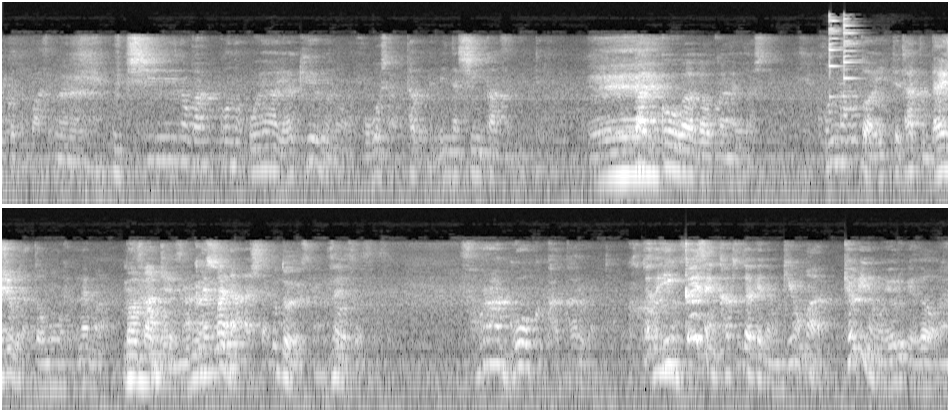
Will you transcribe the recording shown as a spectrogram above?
いことのバス、うん。うちの学校の親野球部の保護者は多分ねみんな新幹線に学校側がお金を出して。こんなことは言って多分大丈夫だと思うけどね、まあ、まあまあ33年前の話だけど。ことですからね。そうそうそうそう。そりゃ5億かかるわと。だって1回戦勝つだけでも基本まあ距離にもよるけど、はい。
